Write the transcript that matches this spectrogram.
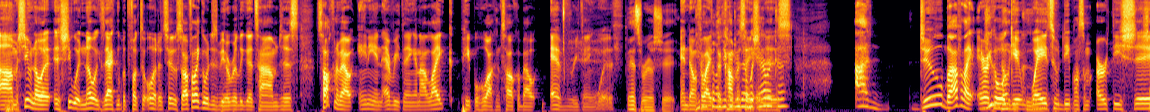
Um, she would know it. and She would know exactly what the fuck to order too. So I feel like it would just be a really good time just talking about any and everything. And I like people who I can talk about everything with. That's real shit. and don't You feel like the you can do that conversation is. I do, but I feel like Erykah know will get way too deep on some earthy shit.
